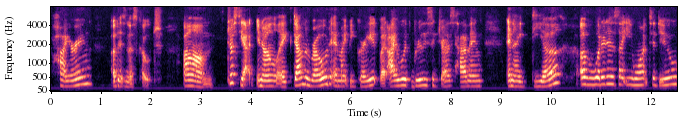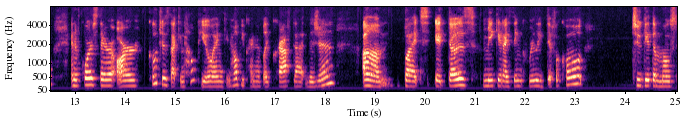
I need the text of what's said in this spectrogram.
hiring a business coach. Um, just yet, you know, like down the road, it might be great, but I would really suggest having an idea of what it is that you want to do. And of course, there are coaches that can help you and can help you kind of like craft that vision. Um, but it does make it, I think, really difficult to get the most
